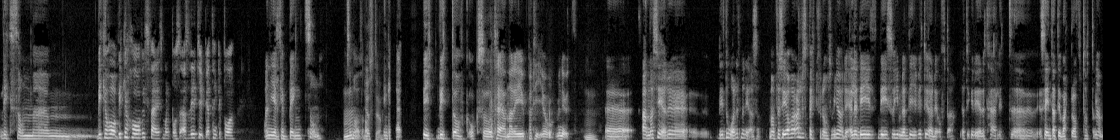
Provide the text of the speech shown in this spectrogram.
liksom, um, vilka, har, vilka har vi i Sverige som håller på så? Alltså det är typ, jag tänker på Angelica Bengtsson. Mm, som har, just det byt, bytte och också tränare i parti och minut. Mm. Eh, annars är det, det är dåligt med det alltså. Man får, jag har all respekt för de som gör det. Eller det är, det är så himla divigt att göra det ofta. Jag tycker det är rätt härligt. Eh, jag säger inte att det varit bra för Tottenham.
